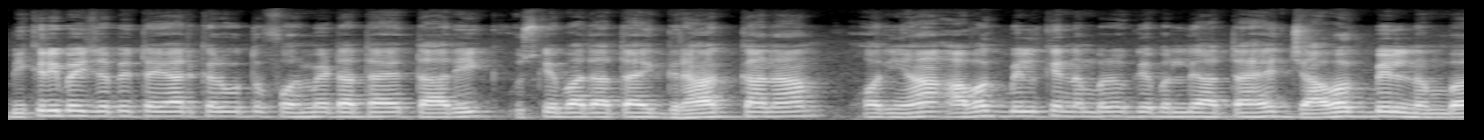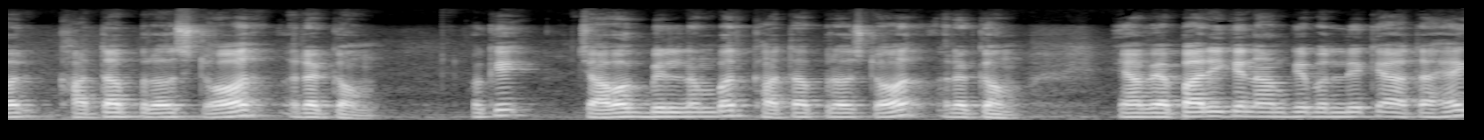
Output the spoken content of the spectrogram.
बिक्री बही जब तैयार करो तो फॉर्मेट आता है तारीख, उसके बाद आता है ग्राहक का नाम, और यहाँ आवक बिल के नंबरों के बदले आता है जावक बिल नंबर, खाता प्रस्ट और रकम ओके जावक बिल नंबर, खाता प्रस्ट और रकम। यहाँ व्यापारी के नाम के बदले क्या आता है?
